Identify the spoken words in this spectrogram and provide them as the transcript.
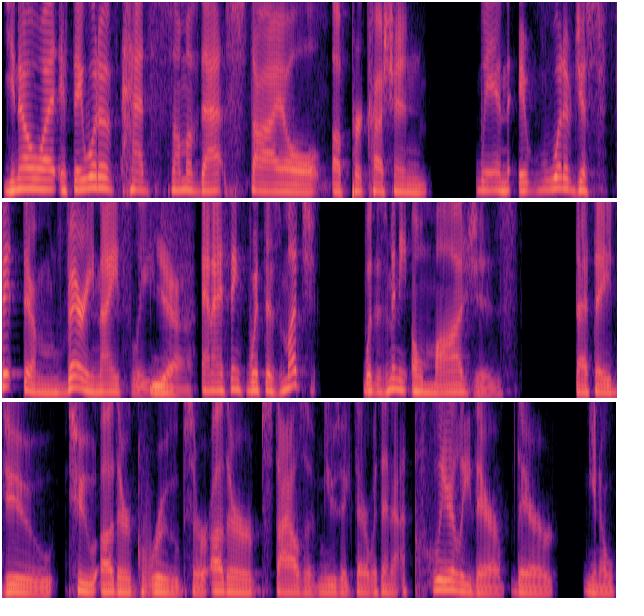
you know what? If they would have had some of that style of percussion, when it would have just fit them very nicely. Yeah. And I think with as much, with as many homages that they do to other groups or other styles of music that are within it, clearly they're they're you know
